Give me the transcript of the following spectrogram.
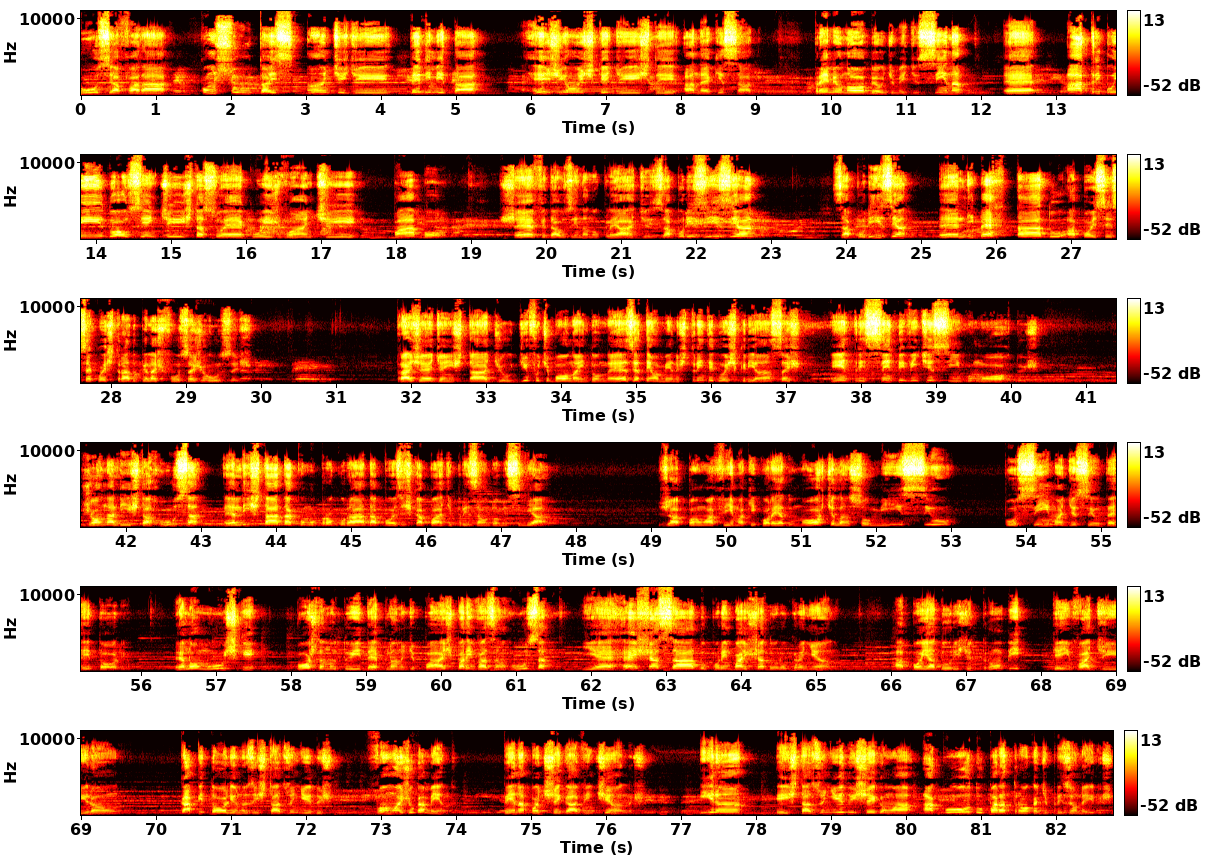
Rússia fará consultas antes de delimitar regiões que diz ter anexado. Prêmio Nobel de Medicina é atribuído ao cientista sueco Svante Pabo, chefe da usina nuclear de Zaporizhia. Zaporizhia é libertado após ser sequestrado pelas forças russas. Tragédia em estádio de futebol na Indonésia tem ao menos 32 crianças entre 125 mortos. Jornalista russa é listada como procurada após escapar de prisão domiciliar. Japão afirma que Coreia do Norte lançou míssil por cima de seu território. Elon Musk posta no Twitter plano de paz para invasão russa e é rechaçado por embaixador ucraniano. Apoiadores de Trump que invadiram Capitólio nos Estados Unidos vão a julgamento. Pena pode chegar a 20 anos. Irã e Estados Unidos chegam a acordo para troca de prisioneiros.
